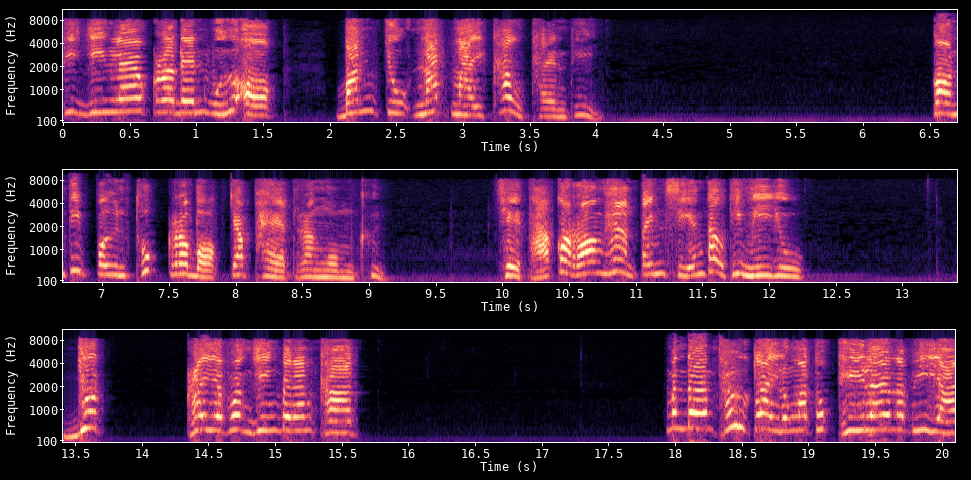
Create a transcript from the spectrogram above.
ที่ยิงแล้วกระเด็นหวือออก บรรจุนัดใหม่เข้าแทนที่ อนที่ปืนทุกกระบอกจะแผดระงมขึ้น เชษฐาก็ร้องห้ามเต็มเสียงเท่าที่มีอยู่ หยุด ใครอย่าเพิ่งยิงไปนั้นขาด มันเดินถือใกล้ลงมาทุกทีแล้วนะพี่ใหญ่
